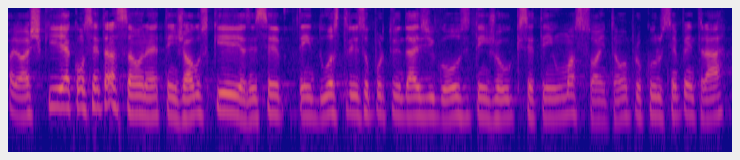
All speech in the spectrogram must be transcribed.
Olha, eu acho que é concentração, né? Tem jogos que às vezes você tem duas, três oportunidades de gols e tem jogo que você tem uma só. Então eu procuro sempre entrar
